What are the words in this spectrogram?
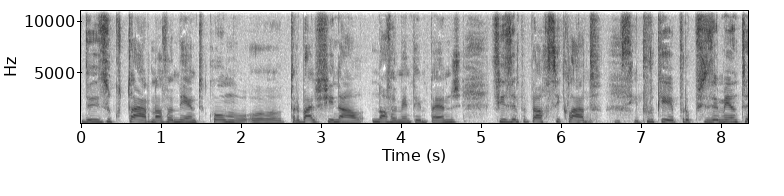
de executar novamente como o trabalho final, novamente em panos, fiz em papel reciclado. Sim. Porquê? Porque, precisamente,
